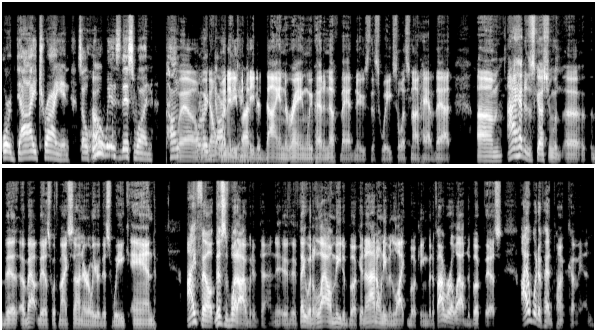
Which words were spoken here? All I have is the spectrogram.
or die trying. So who Oh. wins this one? Punk Well, we don't want Darby? anybody to die in the ring. We've had enough bad news this week, so let's not have that. Um, I had a discussion with uh, the, about this with my son earlier this week, and I felt this is what I would have done if, if they would allow me to book it. And I don't even like booking, but if I were allowed to book this, I would have had Punk come in.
